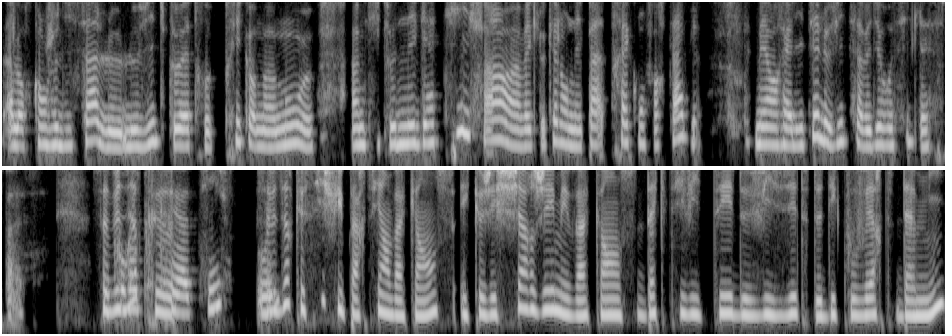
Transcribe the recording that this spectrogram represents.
alors quand je dis ça, le, vide peut être pris comme un mot un petit peu négatif, hein, avec lequel on n'est pas très confortable. Mais en réalité, le vide, ça veut dire aussi de l'espace. Ça veut dire que créatif. Ça veut dire que si je suis partie en vacances et que j'ai chargé mes vacances d'activités, de visites, de découvertes, d'amis,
